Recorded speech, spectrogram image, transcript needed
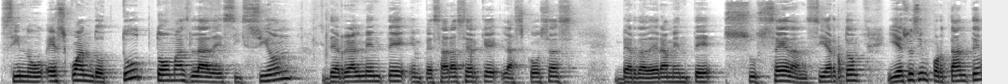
sino es cuando tú tomas la decisión de realmente empezar a hacer que las cosas verdaderamente sucedan, ¿cierto? Y eso es importante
